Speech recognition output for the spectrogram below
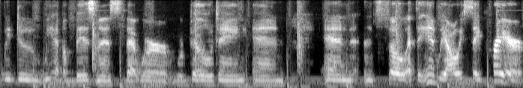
we do we have a business that we're we're building and and, and so at the end, we always say prayer.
